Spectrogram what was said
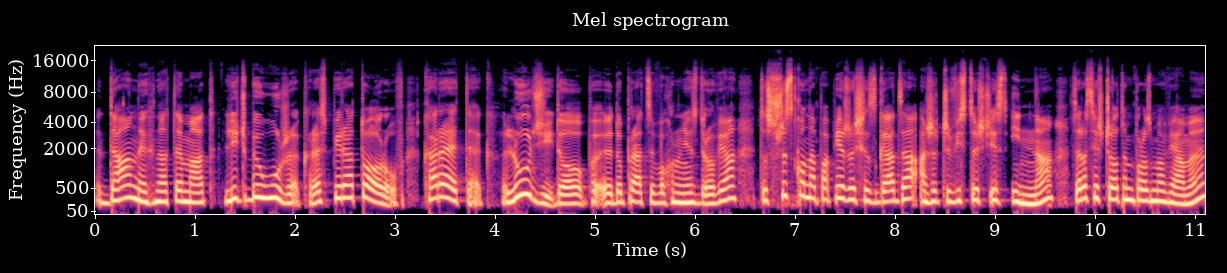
danych na temat liczby łóżek, respiratorów, karetek, ludzi do, do pracy w ochronie zdrowia, to wszystko na papierze się zgadza, a rzeczywistość jest inna. Zaraz jeszcze o tym porozmawiamy.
